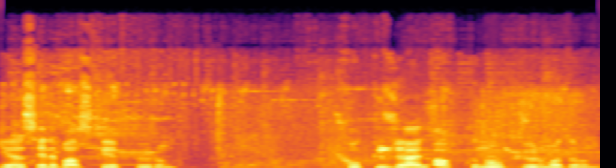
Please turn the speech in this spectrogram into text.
yarısıyla baskı yapıyorum. Çok güzel. Aklını okuyorum adamın.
